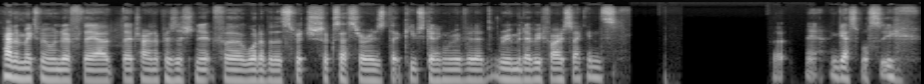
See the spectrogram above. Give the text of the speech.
kind of makes me wonder if they are they're trying to position it for whatever the Switch successor is that keeps getting rumored rumored every five seconds. But yeah, I guess we'll see.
